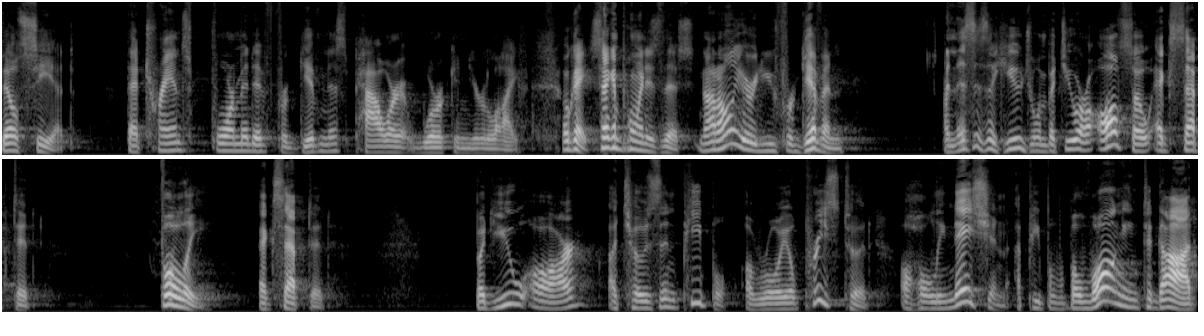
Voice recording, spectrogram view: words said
They'll see it. That transformative forgiveness power at work in your life. Okay, second point is this not only are you forgiven, and this is a huge one, but you are also accepted, fully accepted. But you are a chosen people, a royal priesthood a holy nation, a people belonging to God,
